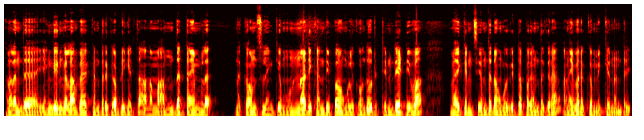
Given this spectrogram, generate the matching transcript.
அதனால் இந்த எங்கெங்கெல்லாம் வேக்கண்ட் இருக்குது அப்படிங்கிறத நம்ம அந்த டைமில் இந்த கவுன்சிலிங்க்கு முன்னாடி கண்டிப்பாக உங்களுக்கு வந்து ஒரு டென்டேட்டிவாக வேக்கன்சி வந்து நான் உங்ககிட்ட பகிர்ந்துக்கிறேன். அனைவருக்கும் மிக்க நன்றி.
